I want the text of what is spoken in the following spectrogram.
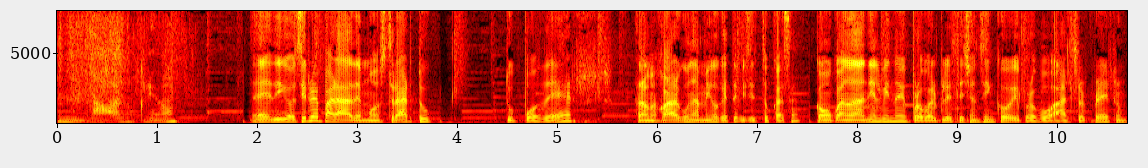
No, no creo. Eh, digo, sirve para demostrar tu, tu poder. A lo mejor algún amigo que te visite tu casa. Como cuando Daniel vino y probó el PlayStation 5 y probó Astro's Playroom.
